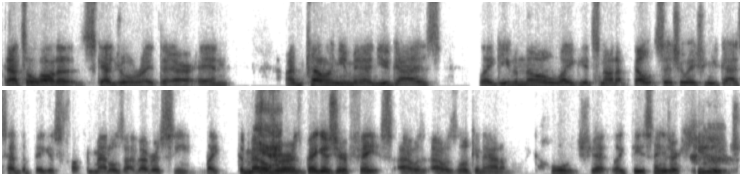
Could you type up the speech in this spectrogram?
that's a lot of schedule right there. And I'm telling you, man, you guys, like, even though like it's not a belt situation, you guys had the biggest fucking medals I've ever seen. Like, the medals Yeah. are as big as your face. I was I was looking at them, holy shit! Like these things are huge.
